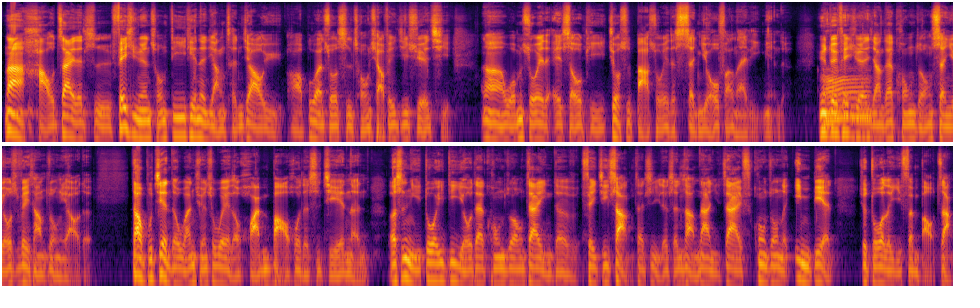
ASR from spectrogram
那好在的是，飞行员从第一天的养成教育啊，不管说是从小飞机学起，那我们所谓的 SOP 就是把所谓的省油放在里面的，因为对飞行员来讲，在空中省油是非常重要的。倒不见得完全是为了环保或者是节能，而是你多一滴油在空中，在你的飞机上，在自己的身上，那你在空中的应变就多了一份保障。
